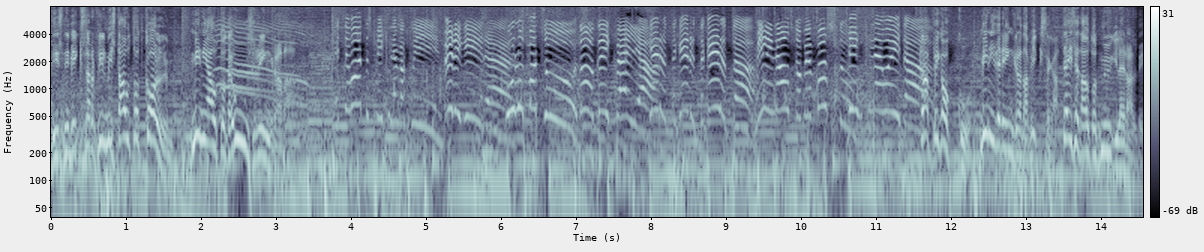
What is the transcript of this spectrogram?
Disney Pixar filmist Autod kolm, miniautode uus ringrada. ettevaatus, Pikne McQueen! ülikiire! hullud matsud! too kõik välja! keeruta, keeruta, keeruta! milline auto peab vastu? Pikne võidab! klapi kokku, minide ringrada Pixaga, teised autod müügil eraldi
